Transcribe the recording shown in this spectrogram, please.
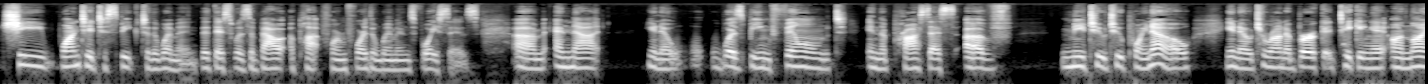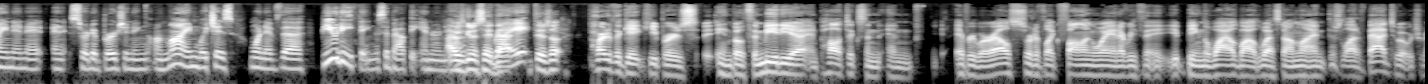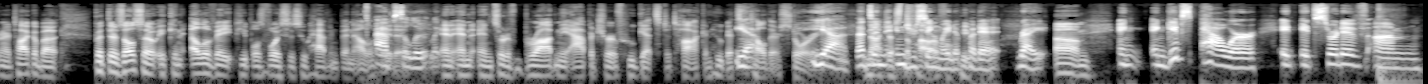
she wanted to speak to the women that this was about a platform for the women's voices, um, and that you know was being filmed in the process of Me Too 2.0, you know, Tarana Burke taking it online and it and it's sort of burgeoning online, which is one of the beauty things about the internet. I was going to say right? that there's a part of the gatekeepers in both the media and politics and, and everywhere else, sort of like falling away and everything, being the wild, wild west online. There's a lot of bad to it, which we're going to talk about. But there's also, it can elevate people's voices who haven't been elevated. Absolutely. And, and, and sort of broaden the aperture of who gets to talk and who gets Yeah. to tell their story. yeah, that's an interesting way to powerful put it. Right. Um, and and gives power it it sort of um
